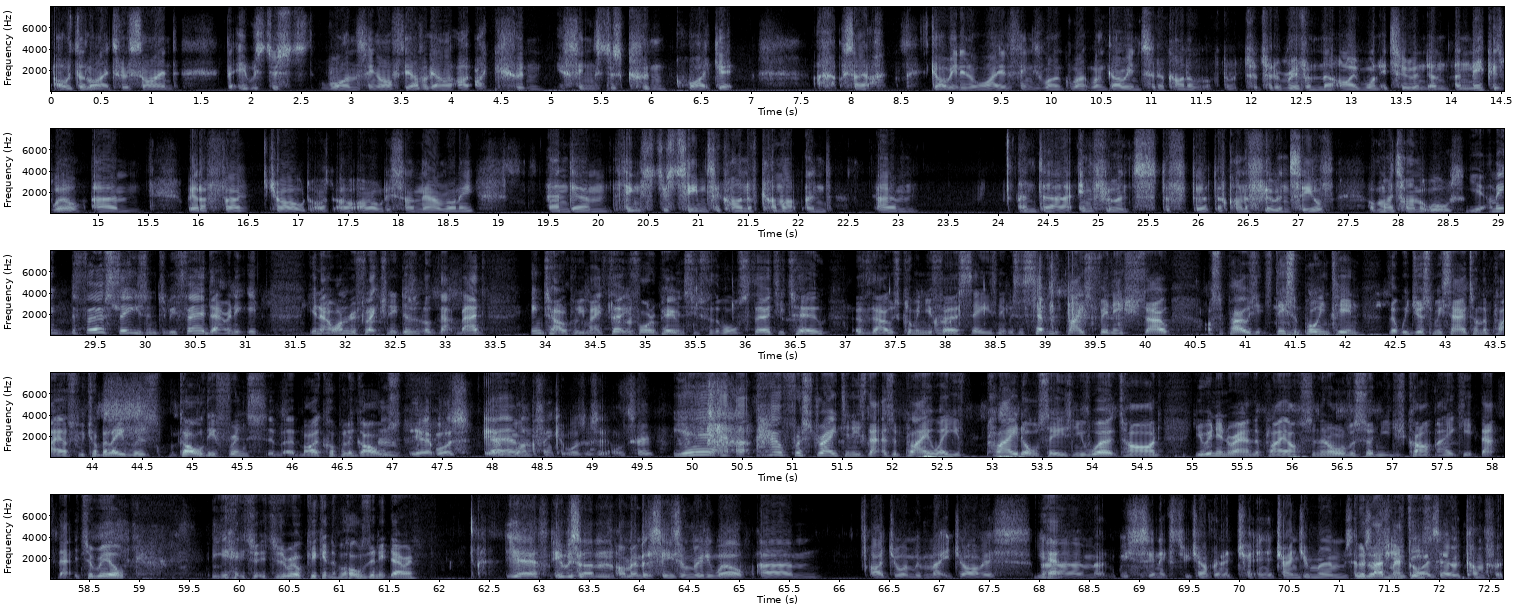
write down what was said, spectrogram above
I was delighted to have signed, but it was just one thing after the other. Going, I, I couldn't, things just couldn't quite get. I say going in a way, things won't won't, won't go into the kind of to, to the rhythm that I wanted to, and, and, and Nick as well. Um, we had our first child, our, our, our oldest son now, Ronnie, and um, things just seemed to kind of come up and um, and uh, influence the, the, the kind of fluency of, of my time at Wolves. Yeah, I mean, the first season, to be fair, Darren, it, it you know, on reflection, it doesn't look that bad. In total, you made 34 appearances for the Wolves, 32 of those coming your first season. It was a seventh place finish, so I suppose it's disappointing that we just miss out on the playoffs, which I believe was goal difference uh, by a couple of goals. Yeah, it was. Yeah, Um, one I think it was, was it, or two? Yeah, uh, how frustrating is that as a player where you've played all season, you've worked hard, you're in and around the playoffs, and then all of a sudden you just can't make it? That that it's a real, it's, it's a real kick in the balls, isn't it, Darren? Yeah, it was. Um, I remember the season really well. Um, I joined with Matty Jarvis. Yeah. Um, we used to sit next to each other in the, ch- in the changing rooms. Good There was lad, a few Matty. guys there come through.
